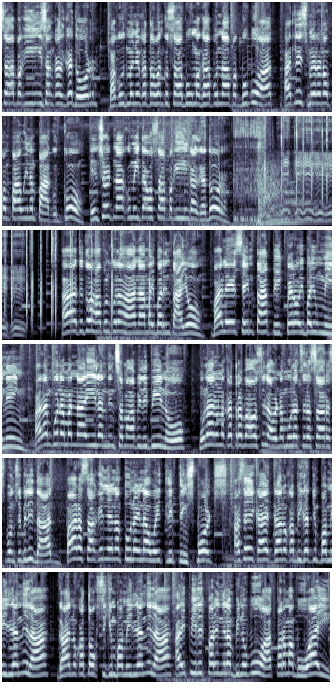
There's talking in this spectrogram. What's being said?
sa pagiging isang kalgador, pagod man yung katawan ko sa buong maghapon na pagbubuhat, at least meron akong pampawi ng pagod ko. In short na kumita ako sa pagiging kalgador. At ito habol ko lang ha na may iba rin tayo. Bale, same topic pero iba yung meaning. Alam ko naman na ilan din sa mga Pilipino mula nung nakatrabaho sila or namulat sila sa responsibilidad para sa akin yan ang tunay na weightlifting sports. Kasi kahit gaano kabigat yung pamilya nila, gaano ka-toxic yung pamilya nila, ay pilit pa rin nilang binubuhat para mabuhay.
